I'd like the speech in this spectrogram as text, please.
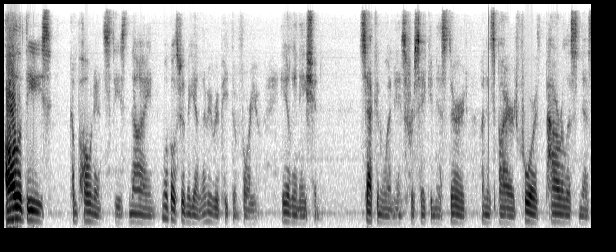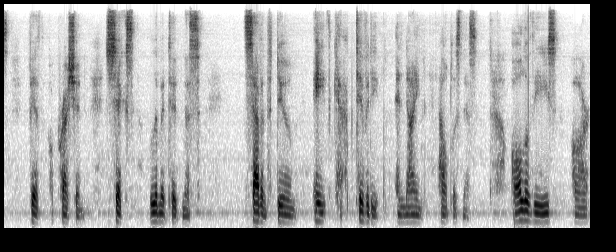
All of these components, these nine, we'll go through them again. Let me repeat them for you. Alienation. Second one is forsakenness. Third, uninspired. Fourth, powerlessness. Fifth, oppression. Sixth, limitedness. Seventh, doom. Eighth, captivity. And ninth, helplessness. All of these are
